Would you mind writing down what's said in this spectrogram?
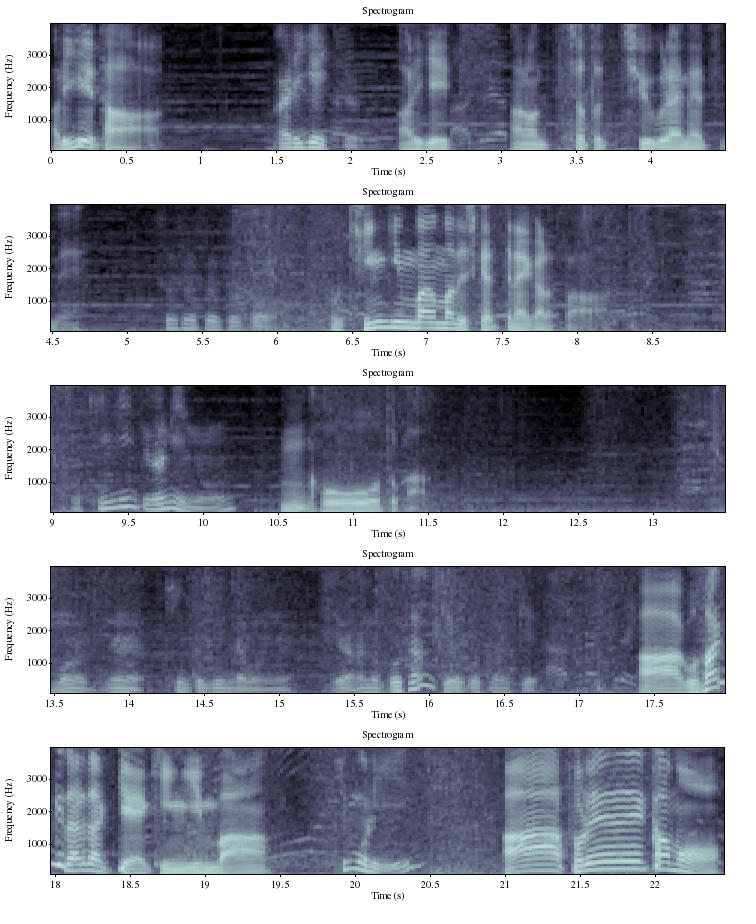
アリゲータアリゲイツ。ーアリゲイツ。あのちょっと中ぐらいのやつね。そうそうそうそうそう。俺金銀版までしかやってないからさ金銀って何いんの？ん？鳳凰とか。まあね、金と銀だもんね。いや、あの、御三家よ、御三家。ああ御三家誰だっけ？金銀版。キモリああそれかも。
